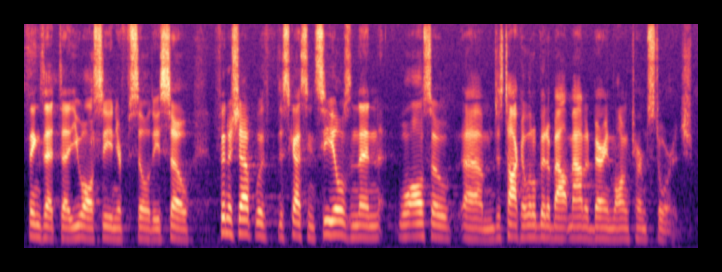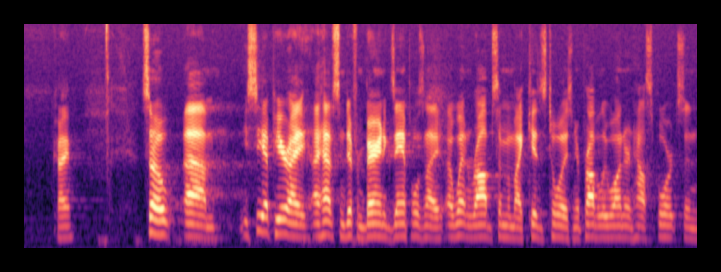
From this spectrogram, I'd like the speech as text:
things that uh, you all see in your facilities. So finish up with discussing seals, and then we'll also um, just talk a little bit about mounted bearing long-term storage. Okay? So um, you see up here, I, I, have some different bearing examples, and I, I, went and robbed some of my kids' toys, and you're probably wondering how sports and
